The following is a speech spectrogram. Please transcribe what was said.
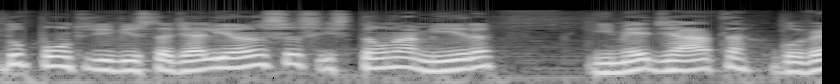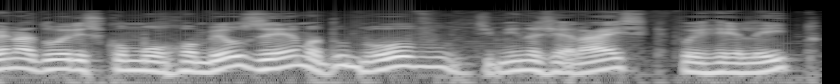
Do ponto de vista de alianças, estão na mira imediata governadores como Romeu Zema, do Novo, de Minas Gerais, que foi reeleito,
